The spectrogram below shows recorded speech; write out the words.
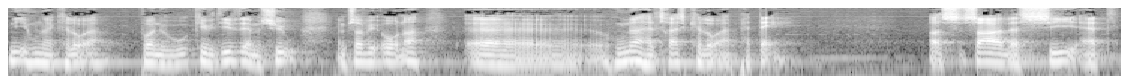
900 kalorier på en uge. Kan vi dividere med 7, jamen så er vi under øh, 150 kalorier per dag. Og så, lad os sige, at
